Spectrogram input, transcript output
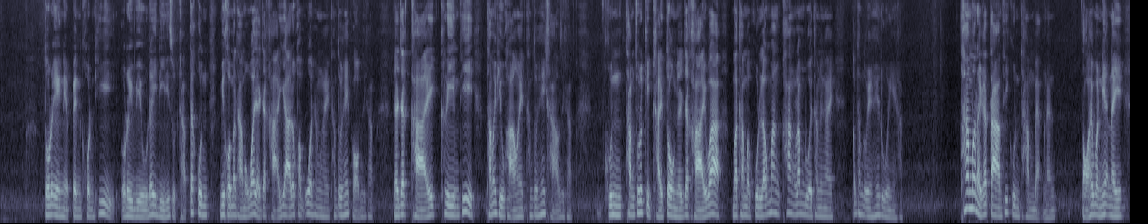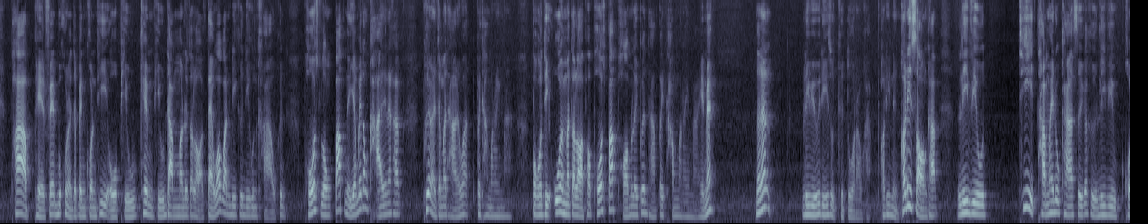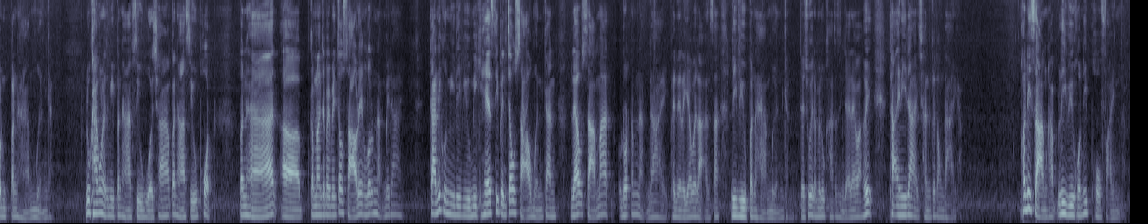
ตัวเราเองเนี่ยเป็นคนที่รีวิวได้ดีที่สุดครับ ถ้าคุณมีคนมาถามผมว่าอยากจะขายยาลดความอ้วนทำไงทำตัวให้ผอมสิครับอยากจะขายครีมที่ทำให้ผิวขาวไงทำตัวให้ขาวสิครับ คุณทำธุรกิจขายตรง อยากจะขายว่ามาทำกับคุณแล้วมั่งคั่งร่ำรวยทำยังไง ก็ทำตัวเองให้รวยไงครับ ถ้าเมื่อไหร่ก็ตามที่คุณทำแบบนั้น ต่อให้วันเนี้ยในภาพเพจ Facebook คุณอาจจะเป็นคนที่โอ้ผิวเข้มผิวดำมาโดยตลอด แต่ว่าวันดีคืนดีคุณขาวขึ้น โพสต์ลงปั๊บเนี่ยยังไม่ต้องขายเลยนะครับ เพื่อนอาจจะมาถามเลยว่าไปทำอะไรมา ปกติอ้วนมาตลอดพอโพสต์ปั๊บผอมเลยเพื่อนถามไปทำอะไรมาเห็นไหมดังนั้นรีวิวที่ดีที่สุดคือตัวเราครับ ข้อที่ 1 ข้อที่ 2 ครับ รีวิวที่ทำให้ลูกค้าซื้อก็คือรีวิวคนปัญหาเหมือนกัน ลูกค้าคนไหนจะมีปัญหาสิวหัวช้า ปัญหาสิวผด ปัญหาเอ่อกำลังจะไปเป็นเจ้าสาวแล้วยังลดน้ำหนักไม่ได้ การที่คุณมีรีวิวมีเคสที่เป็นเจ้าสาวเหมือนกัน แล้วสามารถลดน้ำหนักได้ภายในระยะเวลาอันสั้นรีวิวปัญหาเหมือนกัน จะช่วยทำให้ลูกค้าตัดสินใจได้ว่าเฮ้ยถ้าไอ้นี้ได้ฉันก็ต้องได้ครับ ข้อที่3ครับรีวิวคนที่โปรไฟล์เหมือน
